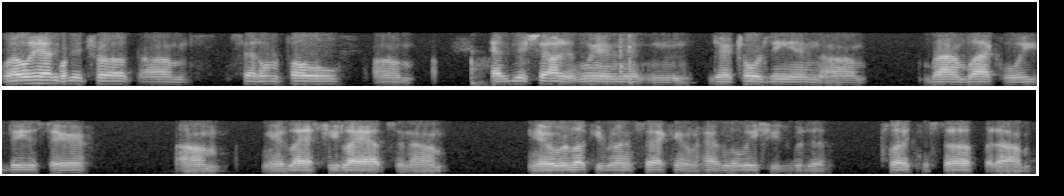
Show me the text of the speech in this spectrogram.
Well, we had a good truck. Um, set on the pole. Um, had a good shot at winning it, and there towards the end, um, Bryan Blackwell he beat us there. Um, you know, the last few laps, and um, you know, we're lucky running second. We had a little issues with the clutch and stuff, but um,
